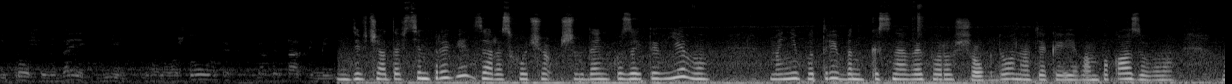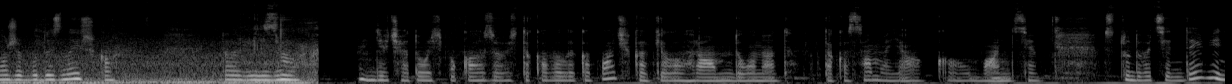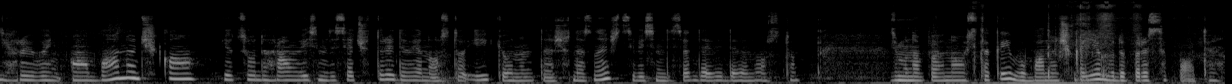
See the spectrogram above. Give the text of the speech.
і прошу людей, які вміють його налаштовувати, написати мені. Дівчата, всім привіт! Зараз хочу швиденько зайти в Єву. Мені потрібен кисневий порошок. Донат, який я вам показувала. Може буде знижка, то візьму. Дівчата, ось показую ось така велика пачка, кілограм донат. Така сама, як у банці. 129 гривень, а баночка 500 грам 84,90. І кюнен теж на знижці 89,90. Візьму, напевно, ось такий, бо баночка є, буду пересипати.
